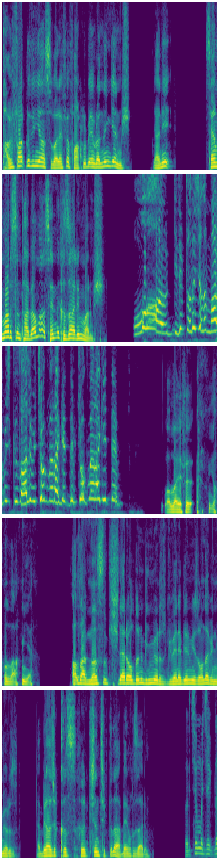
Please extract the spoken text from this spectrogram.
tabii farklı dünyası var Efe. Farklı bir evrenden gelmiş. Yani sen varsın tabii ama senin kız halin varmış. Oha gidip tanışalım mı abiş? Kız halimi çok merak ettim çok merak ettim. Vallahi Efe Allah'ım ya. Allah'ım nasıl kişiler olduğunu bilmiyoruz. Güvenebilir miyiz onu da bilmiyoruz. Ya birazcık kız hırçın çıktı da benim kız halim. Hırçın mı çıktı?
